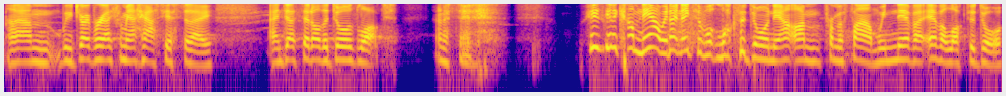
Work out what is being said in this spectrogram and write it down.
Um, we drove away from our house yesterday, and Dad said, Oh, the door's locked. And I said, Who's going to come now? We don't need to lock the door now. I'm from a farm. We never, ever locked a door.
